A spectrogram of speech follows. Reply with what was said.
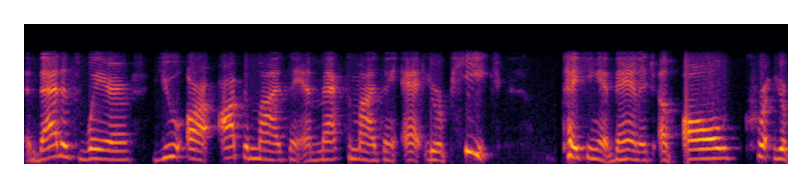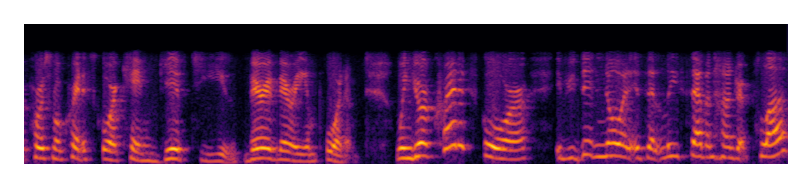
And that is where you are optimizing and maximizing at your peak, taking advantage of all cre- your personal credit score can give to you. Very, very important. When your credit score, if you didn't know it, is at least 700 plus,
